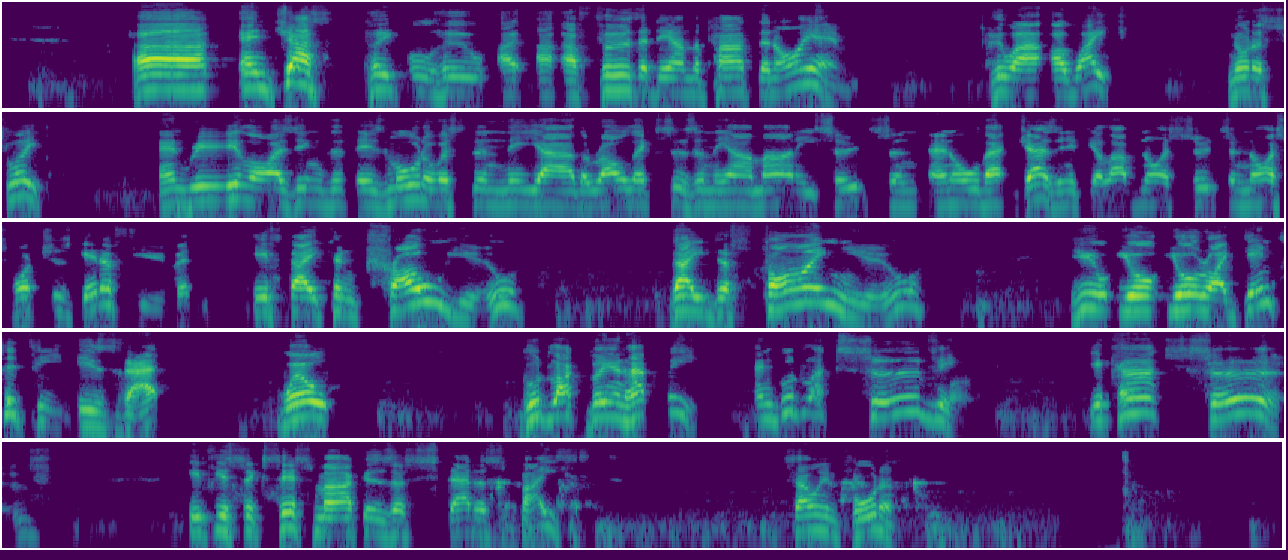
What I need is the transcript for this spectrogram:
Uh, and just people who are, are further down the path than I am, who are awake not asleep, and realizing that there's more to us than the uh, the Rolexes and the Armani suits and, and all that jazz. And if you love nice suits and nice watches, get a few. But if they control you, they define you. You your your identity is that. Well, good luck being happy and good luck serving. You can't serve if your success markers are status based. So important.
